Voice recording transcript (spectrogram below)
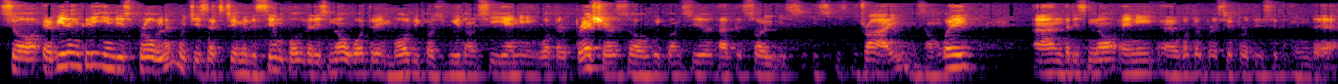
So evidently in this problem, which is extremely simple, there is no water involved because we don't see any water pressure. So we consider that the soil is, is, is dry in some way and there is no any uh, water pressure produced in the,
